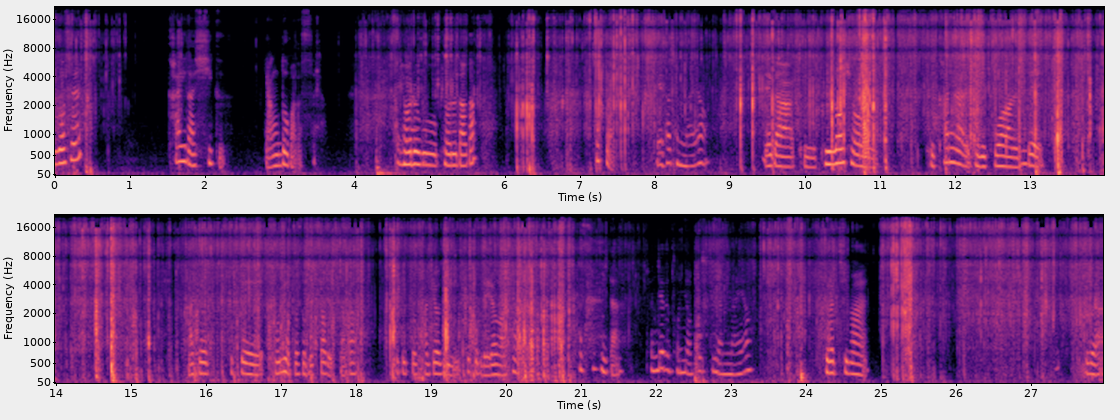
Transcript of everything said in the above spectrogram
이것은 카이라 시그. 양도 받았어요. 벼르고 벼르다가. 왜 사셨나요? 내가 그 블러셔 그 카메라를 되게 좋아하는데 가격 그때 돈이 없어서 못 사고 있다가 그게 또 가격이 조금 내려가서 샀습니다. 현재도 돈이 없으시지 않나요? 그렇지만 뭐야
